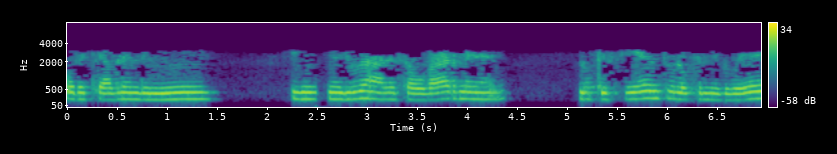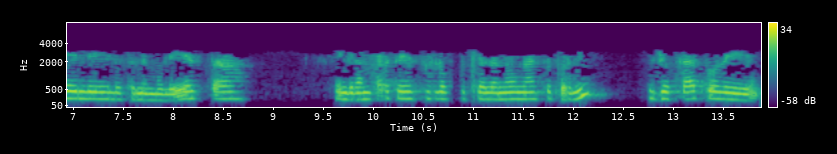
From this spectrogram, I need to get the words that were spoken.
o de que hablen de mí y me ayuda a desahogarme lo que siento, lo que me duele, lo que me molesta. En gran parte eso es lo que Alanon hace por mí. Yo trato de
